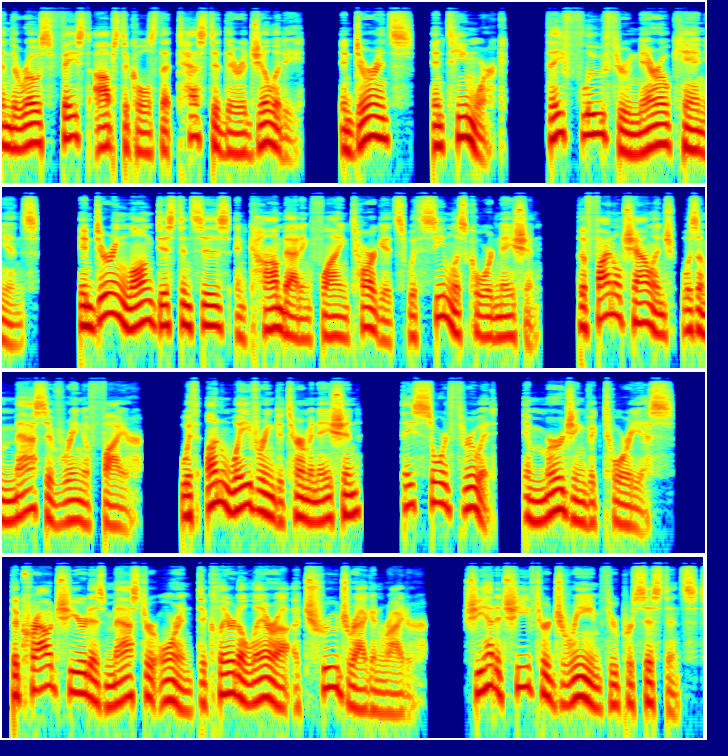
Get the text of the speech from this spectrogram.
and Tharos faced obstacles that tested their agility, endurance, and teamwork. They flew through narrow canyons, enduring long distances and combating flying targets with seamless coordination. The final challenge was a massive ring of fire. With unwavering determination, they soared through it, emerging victorious. The crowd cheered as Master Orin declared Elara a true dragon rider. She had achieved her dream through persistence,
